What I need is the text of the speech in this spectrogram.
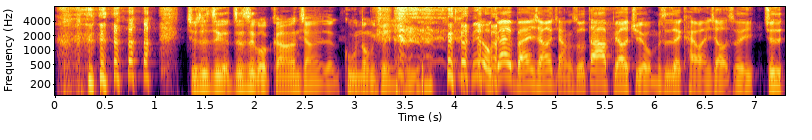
就是这个，这是我刚刚讲的故弄玄虚。没有，我刚才本来想要讲说，大家不要觉得我们是在开玩笑，所以就是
